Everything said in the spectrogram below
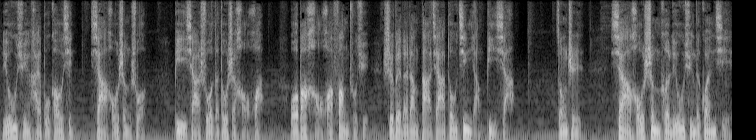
刘询还不高兴。夏侯胜说：“陛下说的都是好话。”我把好话放出去，是为了让大家都敬仰陛下。总之，夏侯胜和刘询的关系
